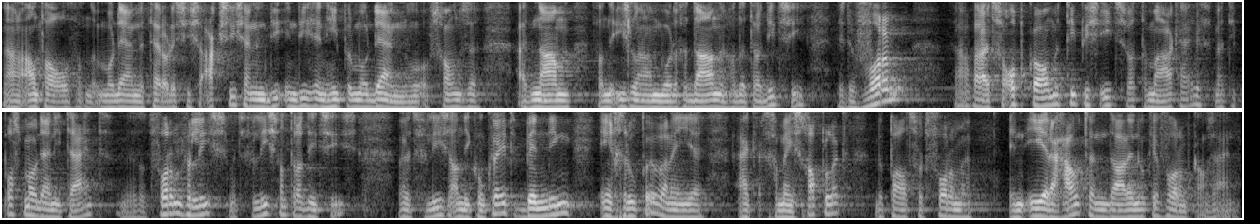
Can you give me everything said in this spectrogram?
Nou, een aantal van de moderne terroristische acties zijn in die, in die zin hypermodern. Ofschoon ze uit naam van de islam worden gedaan en van de traditie, is de vorm ja, waaruit ze opkomen typisch iets wat te maken heeft met die postmoderniteit, met het vormverlies, met het verlies van tradities, met het verlies aan die concrete binding in groepen waarin je eigenlijk gemeenschappelijk een bepaald soort vormen in ere houdt en daarin ook in vorm kan zijn.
